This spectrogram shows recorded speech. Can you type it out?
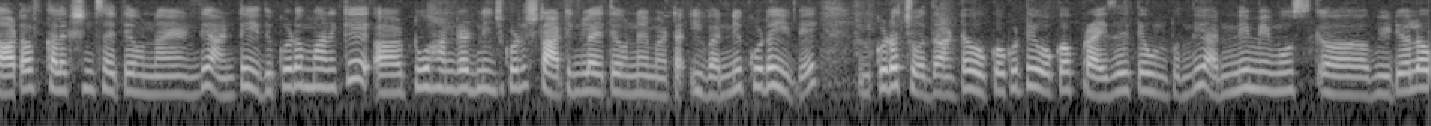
లాట్ ఆఫ్ కలెక్షన్స్ అయితే ఉన్నాయండి. అంటే ఇది కూడా మనకి టూ హండ్రెడ్ నుంచి కూడా స్టార్టింగ్లో అయితే ఉన్నాయన్నమాట. ఇవన్నీ కూడా ఇవే. ఇవి కూడా చూద్దాం. అంటే ఒక్కొక్కటి ఒక్కొక్క ప్రైస్ అయితే ఉంటుంది. అన్నీ మేము వీడియోలో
